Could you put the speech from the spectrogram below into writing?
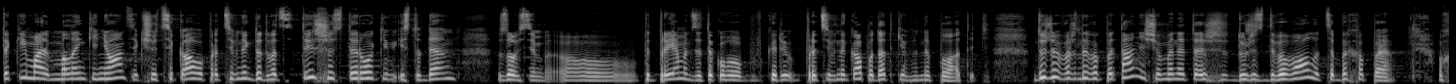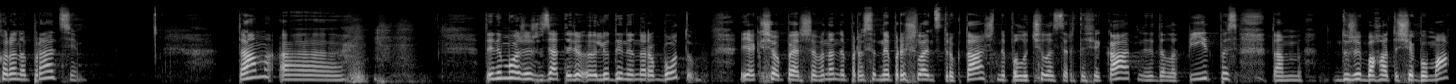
Такий маленький нюанс, якщо цікаво, працівник до 26 років і студент зовсім е, підприємець за такого працівника податків не платить. Дуже важливе питання, що мене теж дуже здивувало, це БХП, охорона праці. Там е, ти не можеш взяти лю- людину на роботу, якщо перше вона не не пройшла інструктаж, не отримала сертифікат, не дала підпис, там дуже багато ще бумаг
